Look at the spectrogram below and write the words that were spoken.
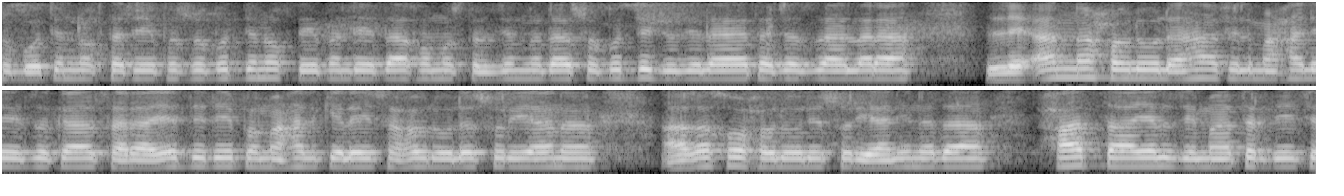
ثبوت النقطه په ثبوت د نقطې باندې دا خو مستلزم نه دا ثبوت د جزء لا يتجزا لره لان حلولها في المحل ځکه سرایت دې په محل کې ليس حلول سريان هغه خو حلول سريانی نه ده حتی يلزم تر دې چې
